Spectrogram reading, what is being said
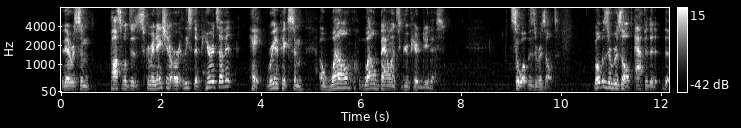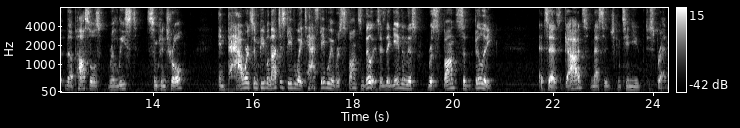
There was some possible discrimination or at least the appearance of it. Hey, we're going to pick some a well well balanced group here to do this. So what was the result? What was the result after the, the, the apostles released some control? empowered some people, not just gave away tasks, gave away responsibility. It says they gave them this responsibility. It says God's message continued to spread.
